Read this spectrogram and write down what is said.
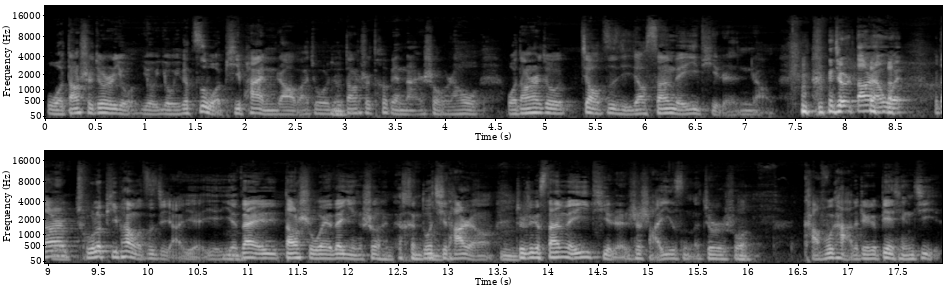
我当时就是有有有一个自我批判，你知道吧？就我就当时特别难受，然后我我当时就叫自己叫三维一体人，你知道吗？就是当然我我当然除了批判我自己啊，也也也在当时我也在影射很很多其他人啊。就这个三维一体人是啥意思呢？就是说卡夫卡的这个《变形记》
